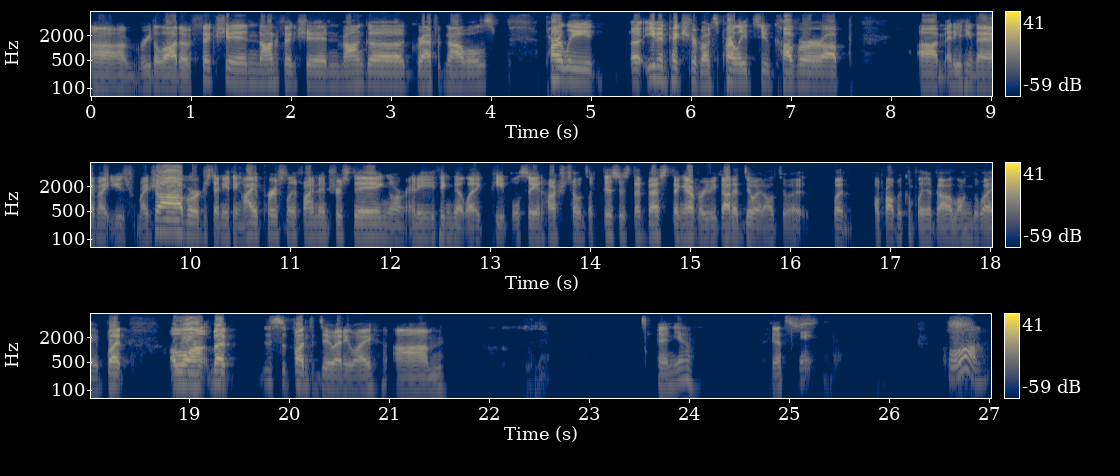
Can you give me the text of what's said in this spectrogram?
Um, read a lot of fiction, nonfiction, manga, graphic novels. Partly, uh, even picture books. Partly to cover up um, anything that I might use for my job, or just anything I personally find interesting, or anything that like people say in hushed tones, like "This is the best thing ever. You got to do it." I'll do it, but I'll probably complain about it along the way. But along, but this is fun to do anyway. Um, and yeah, that's Okay. Cool.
